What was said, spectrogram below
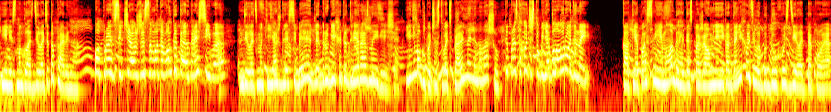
я не смогла сделать это правильно. Поправь сейчас же, сама-то вон какая красивая. Делать макияж для себя и для других это две разные вещи. Я не могу почувствовать, правильно ли наношу. Ты просто хочешь, чтобы я была уродиной. Как я посмею, молодая госпожа, у меня никогда не хватило бы духу сделать такое.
